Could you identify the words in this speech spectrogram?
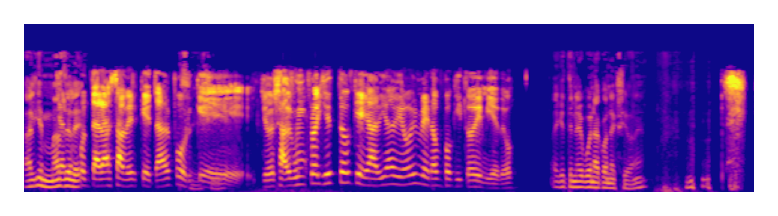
Alguien más ya del... nos contarás a ver qué tal, porque yo salgo un proyecto que a día de hoy me da un poquito de miedo. Hay que tener buena conexión, ¿eh?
